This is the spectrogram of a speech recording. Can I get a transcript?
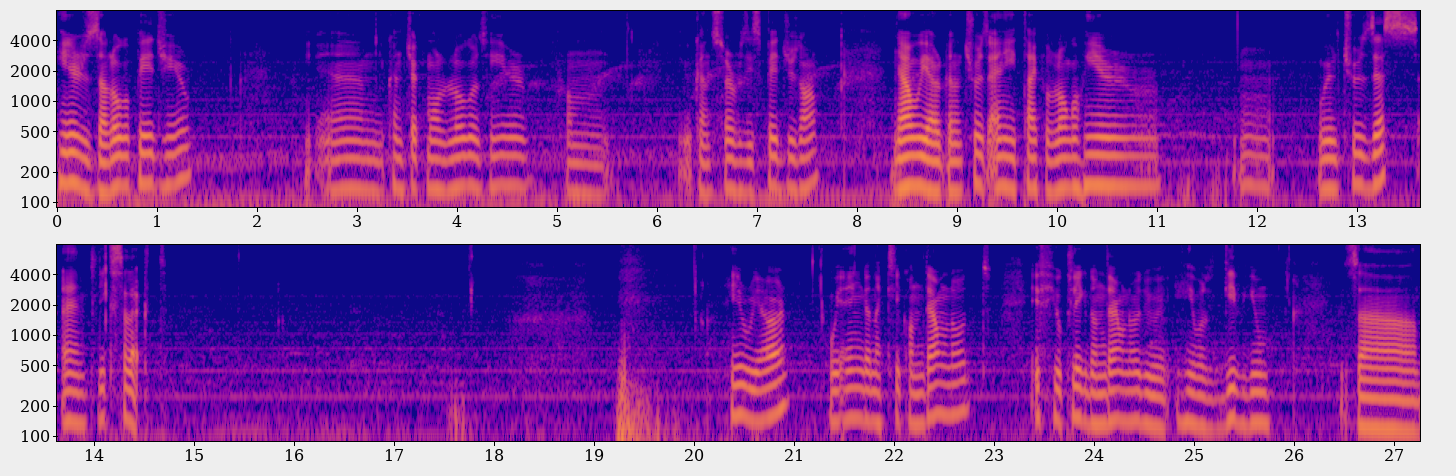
Here's the logo page here. And you can check more logos here from you can serve these pages on. Now we are gonna choose any type of logo here. Mm, we'll choose this and click select here we are. We ain't gonna click on download. If you clicked on download you, he will give you the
